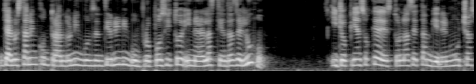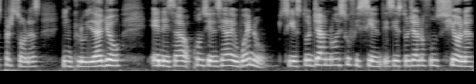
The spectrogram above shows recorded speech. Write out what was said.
ya no están encontrando ningún sentido ni ningún propósito en ir a las tiendas de lujo. Y yo pienso que de esto nace también en muchas personas, incluida yo, en esa conciencia de, bueno, si esto ya no es suficiente, y si esto ya no funciona,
